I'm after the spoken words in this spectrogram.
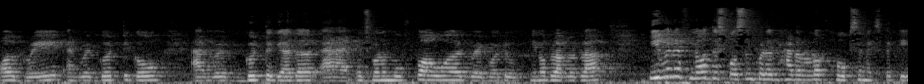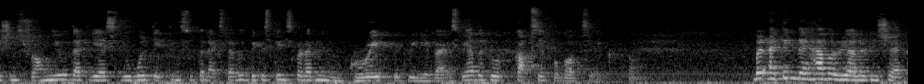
all great and we're good to go and we're good together and it's going to move forward we're going to you know blah blah blah. Even if not this person could have had a lot of hopes and expectations from you that yes you will take things to the next level because things could have been great between you guys. We have the two of cups here for god's sake but I think they have a reality check.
